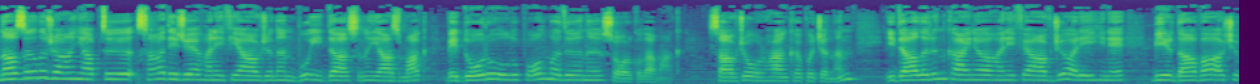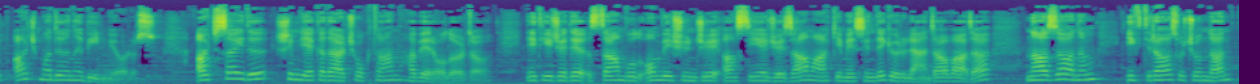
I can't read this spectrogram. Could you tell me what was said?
Nazlı Ilıcağ'ın yaptığı sadece Hanefi Avcı'nın bu iddiasını yazmak ve doğru olup olmadığını sorgulamak. Savcı Orhan Kapıcı'nın iddiaların kaynağı Hanefi Avcı aleyhine bir dava açıp açmadığını bilmiyoruz. Açsaydı şimdiye kadar çoktan haber olurdu. Neticede İstanbul 15. Asliye Ceza Mahkemesi'nde görülen davada Nazlı Hanım iftira suçundan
